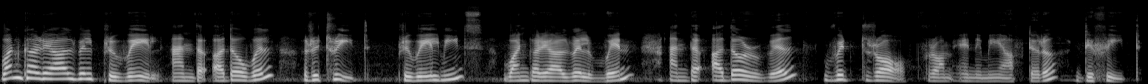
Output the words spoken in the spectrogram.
one gharial will prevail and the other will retreat. Prevail means one gharial will win and the other will withdraw from enemy after a defeat.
